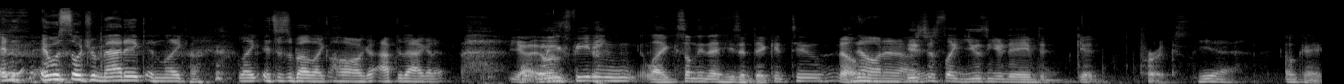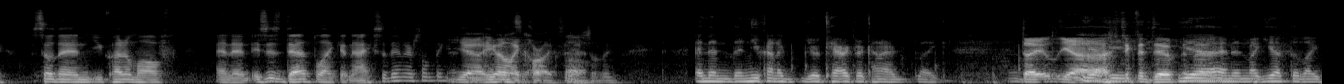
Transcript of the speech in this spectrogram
And it, it was so dramatic, and like, like it's just about like, oh, I got, after that, I gotta. yeah, it were you feeding like something that he's addicted to? no, No, no, no. He's just like using your name to get perks. Yeah, Okay, so then you cut him off, and then is his death like an accident or something? Yeah, he got in like car accident Oh. or something. and then then you kind of your character kind of like Di- yeah, Yeah, he- take the dip. And yeah, then, and then like you have to like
